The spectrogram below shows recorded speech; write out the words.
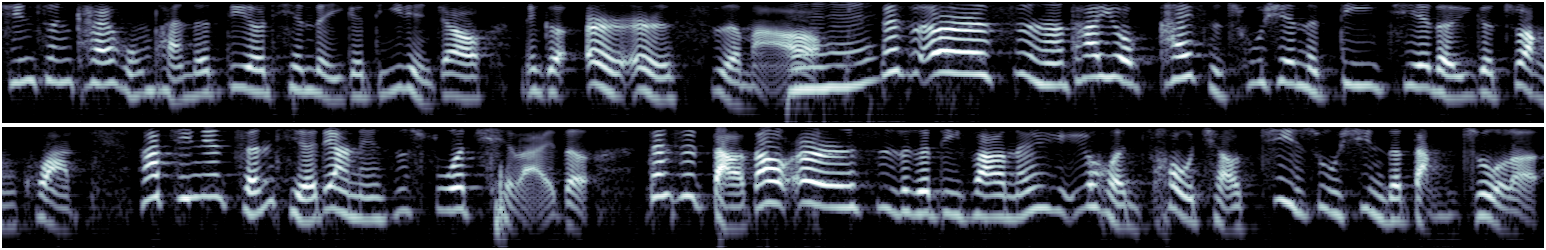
新春开红盘的第二天的一个低点，叫那个二二四嘛啊、嗯但是二二四呢，它又开始出现了低阶的一个状况。它今天整体的量能是缩起来的，但是打到二二四这个地方呢，又很凑巧，技术性的挡住了，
